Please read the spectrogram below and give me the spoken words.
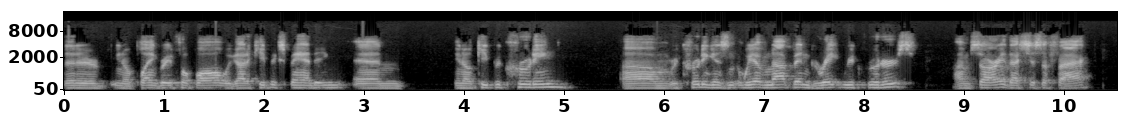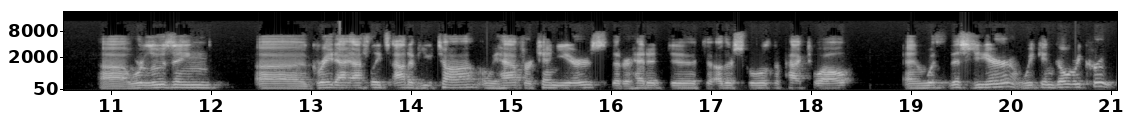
that are you know playing great football. We got to keep expanding and you know keep recruiting. Um, recruiting isn't. We have not been great recruiters. I'm sorry, that's just a fact. Uh, we're losing uh, great athletes out of Utah, and we have for 10 years that are headed to, to other schools in the Pac 12. And with this year, we can go recruit.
